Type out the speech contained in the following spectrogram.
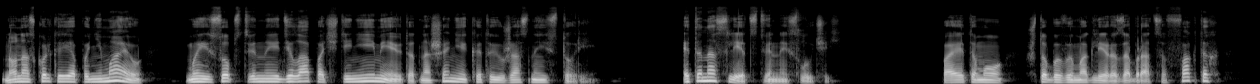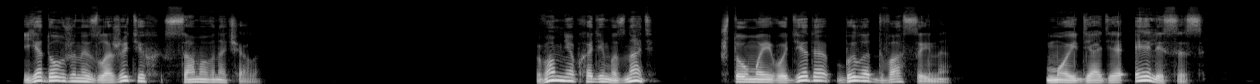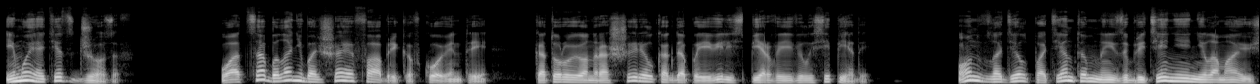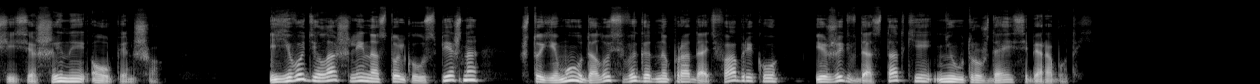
Но, насколько я понимаю, мои собственные дела почти не имеют отношения к этой ужасной истории. Это наследственный случай. Поэтому, чтобы вы могли разобраться в фактах, я должен изложить их с самого начала. Вам необходимо знать, что у моего деда было два сына. Мой дядя Элисес и мой отец Джозеф. У отца была небольшая фабрика в Ковентри, которую он расширил, когда появились первые велосипеды. Он владел патентом на изобретение неломающейся шины Оупеншо. И его дела шли настолько успешно, что ему удалось выгодно продать фабрику и жить в достатке, не утруждая себя работой.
